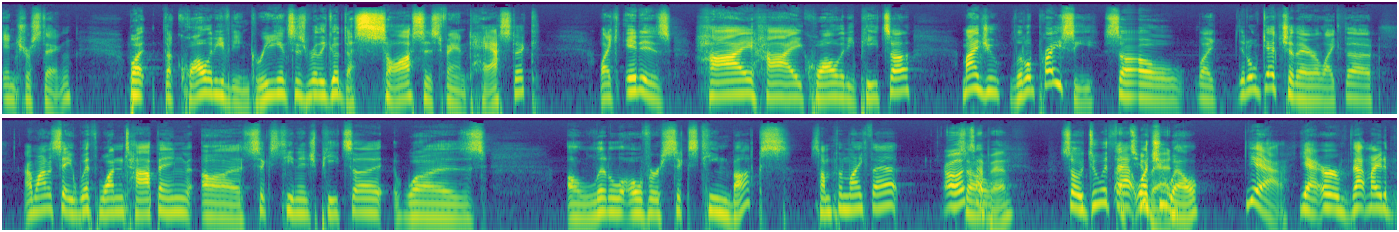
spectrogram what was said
Interesting. But the quality of the ingredients is really good. The sauce is fantastic. Like it is high, high quality pizza. Mind you, little pricey. So like it'll get you there. Like the I want to say with one topping, uh 16 inch pizza was a little over 16 bucks, something like that. Oh, that's So- not bad. So do with that what bad. you will. Yeah, yeah, or that might have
